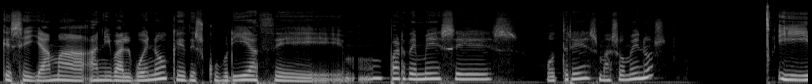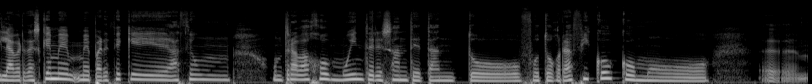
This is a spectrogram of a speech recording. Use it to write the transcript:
que se llama Aníbal Bueno, que descubrí hace un par de meses o tres más o menos Y la verdad es que me, me parece que hace un, un trabajo muy interesante, tanto fotográfico como Em,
